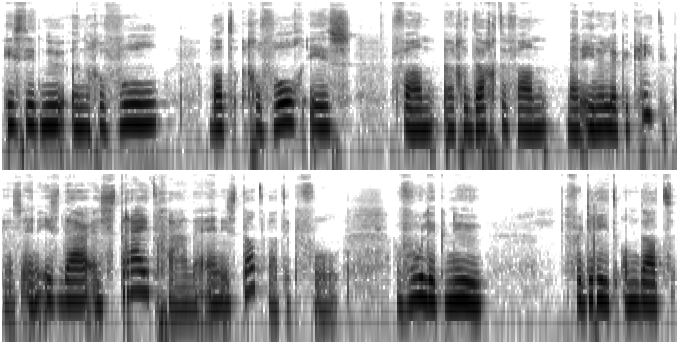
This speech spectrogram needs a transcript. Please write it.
is dit nu een gevoel wat gevolg is van een gedachte van mijn innerlijke criticus? En is daar een strijd gaande? En is dat wat ik voel? Voel ik nu verdriet omdat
